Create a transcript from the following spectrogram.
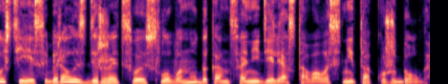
Пусть я и собиралась держать свое слово, но до конца недели оставалось не так уж долго.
